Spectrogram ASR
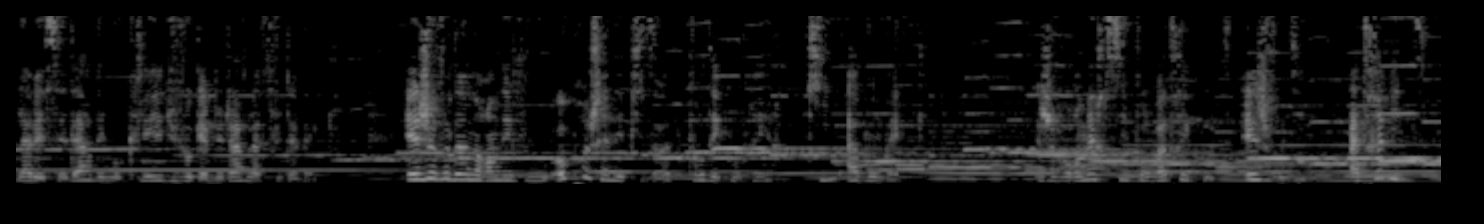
l'abécédaire des mots-clés du vocabulaire de la flûte à. Et je vous donne rendez-vous au prochain épisode pour découvrir qui a bon bec. Je vous remercie pour votre écoute et je vous dis à très vite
